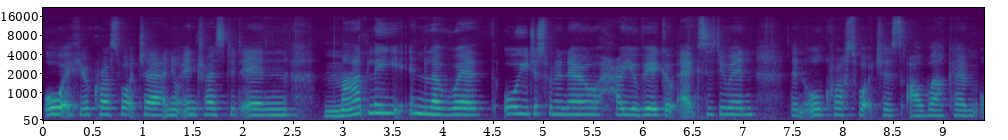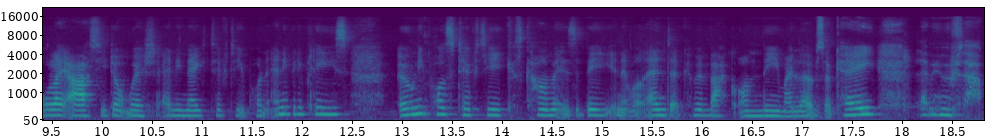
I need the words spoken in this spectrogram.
or if you're a cross watcher and you're interested in madly in love with or you just want to know how your Virgo ex is doing then all cross watchers are welcome all I ask you don't wish any negativity upon anybody please only positivity because karma is a bee and it will end up coming back on thee my loves okay let me move that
